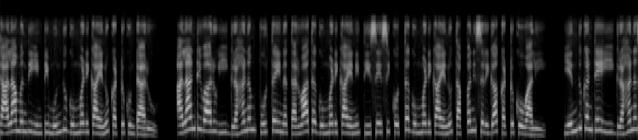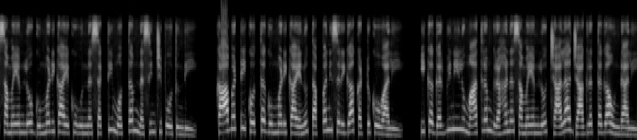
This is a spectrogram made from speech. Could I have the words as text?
చాలామంది ఇంటి ముందు గుమ్మడికాయను కట్టుకుంటారు. అలాంటివారు ఈ గ్రహణం పూర్తయిన తర్వాత గుమ్మడికాయని తీసేసి కొత్త గుమ్మడికాయను తప్పనిసరిగా కట్టుకోవాలి. ఎందుకంటే ఈ గ్రహణ సమయంలో గుమ్మడికాయకు ఉన్న శక్తి మొత్తం నశించిపోతుంది. కాబట్టి కొత్త గుమ్మడికాయను తప్పనిసరిగా కట్టుకోవాలి. ఇక గర్భిణీలు మాత్రం గ్రహణ సమయంలో చాలా జాగ్రత్తగా ఉండాలి.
